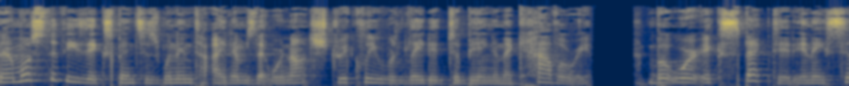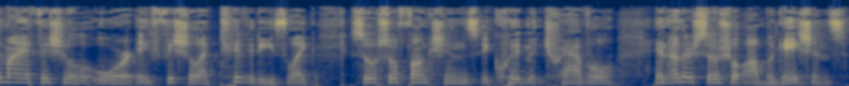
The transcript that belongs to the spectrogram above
Now, most of these expenses went into items that were not strictly related to being in the cavalry, but were expected in a semi official or official activities like social functions, equipment travel, and other social obligations.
